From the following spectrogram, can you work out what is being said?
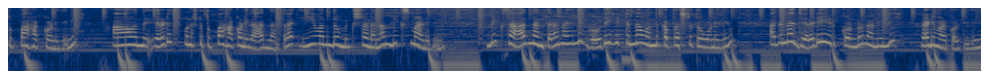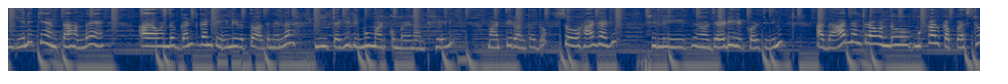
ತುಪ್ಪ ಹಾಕ್ಕೊಂಡಿದ್ದೀನಿ ಆ ಒಂದು ಎರಡು ಸ್ಪೂನಷ್ಟು ತುಪ್ಪ ಹಾಕ್ಕೊಂಡಿದ್ದಾದ ನಂತರ ಈ ಒಂದು ಮಿಕ್ಸ್ಚರನ್ನು ಮಿಕ್ಸ್ ಮಾಡಿದ್ದೀನಿ. ಮಿಕ್ಸ್ ಆದ ನಂತರ ನಾನು ಇಲ್ಲಿ ಗೋಧಿ ಹಿಟ್ಟನ್ನು ಒಂದು ಕಪ್ಪಷ್ಟು ತೊಗೊಂಡಿದ್ದೀನಿ. ಅದನ್ನು ಜರಡಿ ಹಿಡ್ಕೊಂಡು ನಾನಿಲ್ಲಿ ರೆಡಿ ಮಾಡ್ಕೊಳ್ತಿದ್ದೀನಿ ಏನಕ್ಕೆ ಅಂತ ಅಂದರೆ, ಆ ಒಂದು ಗಂಟು ಗಂಟು ಏನಿರುತ್ತೋ ಅದನ್ನೆಲ್ಲ ನೀಟಾಗಿ ರಿಮೂವ್ ಮಾಡ್ಕೊಂಬೇಡ ಅಂತ ಹೇಳಿ ಮಾಡ್ತಿರೋ ಅಂಥದ್ದು ಸೊ ಹಾಗಾಗಿ ಇಲ್ಲಿ ಜರಡಿ ಹಿಡ್ಕೊಳ್ತಿದ್ದೀನಿ. ಅದಾದ ನಂತರ ಒಂದು ಮುಕ್ಕಾಲು ಕಪ್ಪಷ್ಟು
